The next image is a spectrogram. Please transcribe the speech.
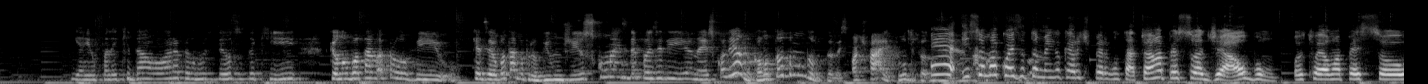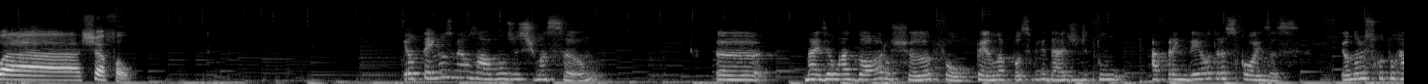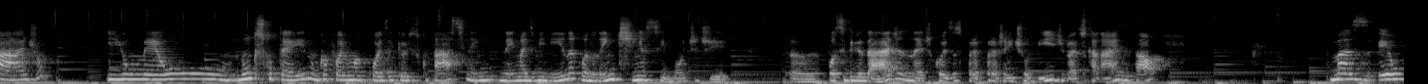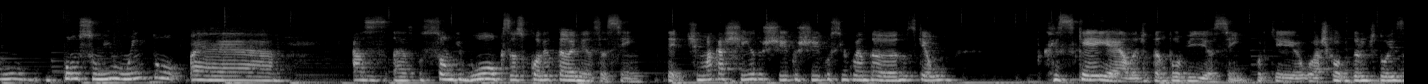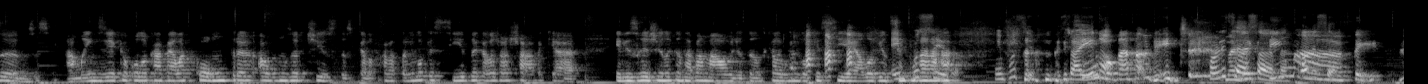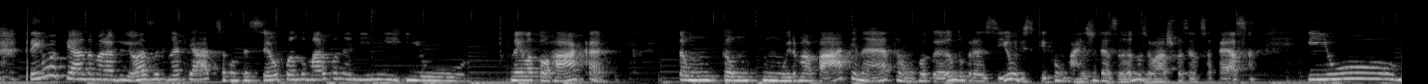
E aí eu falei que da hora, pelo amor de Deus, isso daqui. Porque eu não botava pra ouvir. Quer dizer, eu botava pra ouvir um disco, mas depois ele ia, né, escolhendo, como todo mundo, pelo Spotify, tudo, todo mundo. né? É, isso é uma coisa também que eu quero te perguntar. Tu é uma pessoa de álbum ou tu é uma pessoa shuffle? Eu tenho os meus álbuns de estimação, ah, mas eu adoro o shuffle pela possibilidade de tu aprender outras coisas. Eu não escuto rádio e o meu. Nunca escutei, nunca foi uma coisa que eu escutasse, nem, nem mais menina, quando nem tinha esse monte de ah, possibilidades, né, de coisas pra, pra gente ouvir, de vários canais e tal. Mas eu consumi muito. é, as, as, songbooks, as coletâneas, assim. Tinha uma caixinha do Chico, Chico, 50 anos, que eu risquei ela de tanto ouvir, assim, porque eu acho que eu ouvi durante dois anos, assim. A mãe dizia que eu colocava ela contra alguns artistas, porque ela ficava tão enlouquecida que ela já achava que a Elis Regina cantava mal, de tanto que ela enlouquecia ela ouvindo sem parar. Impossível. Isso aí Sim, não. completamente. Com licença, Mas é que tem uma, tem, tem uma piada maravilhosa, que não é piada, isso aconteceu quando o Marco Nanini e o Neila Torraca estão com o Irma Vap, né? Estão rodando o Brasil, eles ficam mais de 10 anos, eu acho, fazendo essa peça. E o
